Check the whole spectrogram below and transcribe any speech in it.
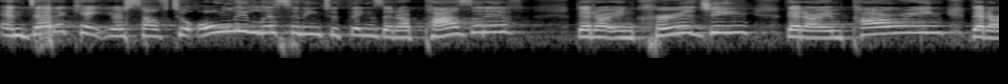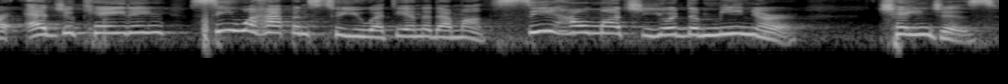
and dedicate yourself to only listening to things that are positive that are encouraging, that are empowering, that are educating. See what happens to you at the end of that month. See how much your demeanor changes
